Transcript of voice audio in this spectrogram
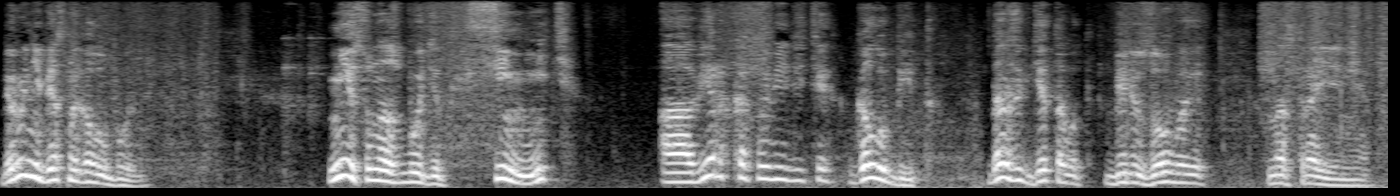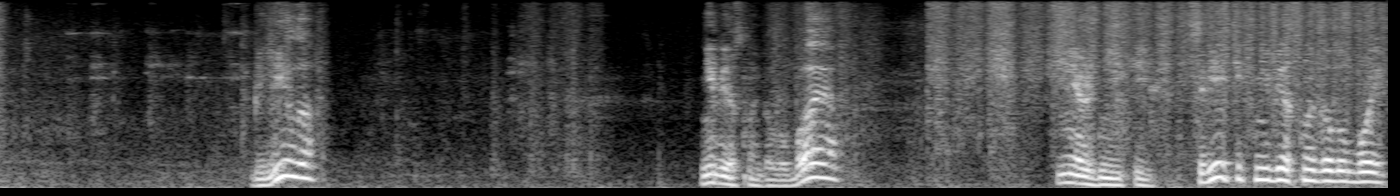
беру небесно-голубую. Низ у нас будет синить, а верх, как вы видите, голубит. Даже где-то вот бирюзовые настроения. Белила, небесно-голубая, нежненький цветик небесно-голубой.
